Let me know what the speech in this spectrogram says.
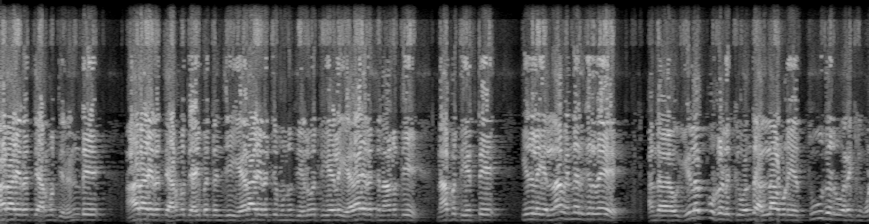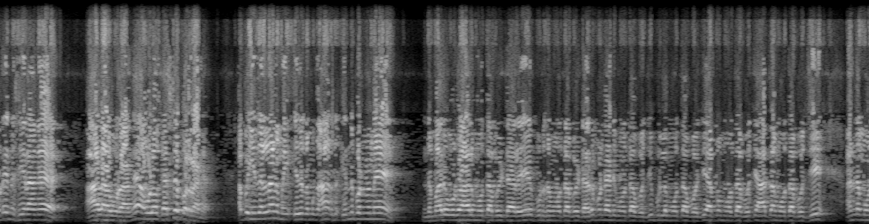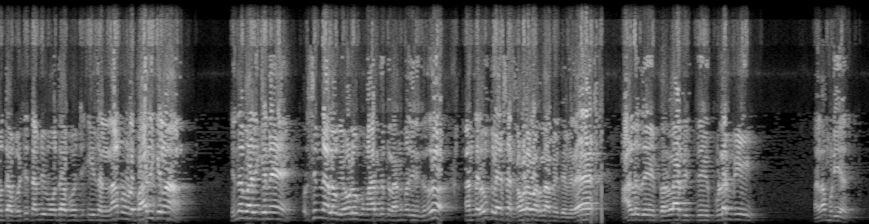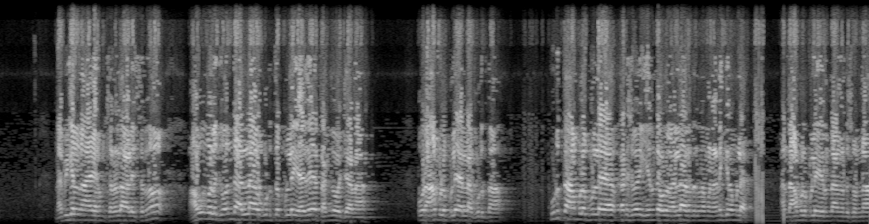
ஆறாயிரத்தி அறுநூத்தி ரெண்டு ஆறாயிரத்தி அறுநூத்தி ஐம்பத்தஞ்சு ஏழாயிரத்தி முன்னூத்தி எழுபத்தி ஏழு ஏழாயிரத்தி நானூத்தி நாற்பத்தி எட்டு இதுல எல்லாம் என்ன இருக்கிறது? அந்த இழப்புகளுக்கு வந்து அல்லாஹ்வுடைய தூதர் வரைக்கும் கூட என்ன செய்யறாங்க ஆளாவுறாங்க அவ்வளவு கஷ்டப்படுறாங்க. அப்ப இதெல்லாம் நம்ம இது நமக்கு என்ன பண்ணணும்? இந்த மாதிரி ஒரு ஆள் மூத்தா போயிட்டாரு புருஷன் மூத்தா போயிட்டாரு பொண்டாட்டி மூத்தா போச்சு புள்ள மூத்தா போச்சு அப்பா மூத்தா போச்சு ஆத்தா மூத்தா போச்சு அண்ணன் மூத்தா போச்சு தம்பி மூத்தா போச்சு இதெல்லாம் நம்மளை பாதிக்கலாம். என்ன பாதிக்கணும்? ஒரு சின்ன அளவுக்கு எவ்வளவுக்கு மார்க்கத்தில் அனுமதி இருக்கிறதோ அந்த அளவுக்கு லேசா கவலை வரலாமே தவிர அழுது பிரலாபித்து புலம்பி அதெல்லாம் முடியாது. நபிகள் நாயகம் சல்லா அலைஹி அவங்களுக்கு வந்து அல்லாஹ் கொடுத்த பிள்ளை எதையா தங்க வச்சானா? ஒரு ஆம்பளை பிள்ளை அல்லாஹ் கொடுத்தான். கொடுத்த ஆம்பளை பிள்ளை கடைசி வரைக்கும் இருந்த அவ்வளவு நல்லா இருந்தது நம்ம நினைக்கிறோம்ல. அந்த ஆம்பளை பிள்ளை இருந்தாங்கன்னு சொன்னா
